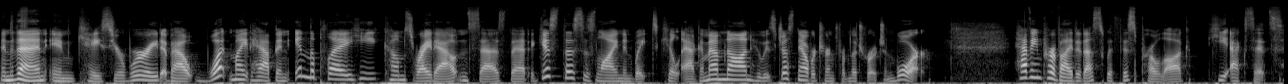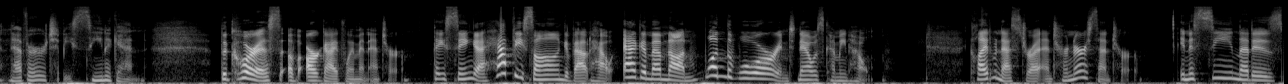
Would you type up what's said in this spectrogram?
And then, in case you're worried about what might happen in the play, he comes right out and says that Aegisthus is lying in wait to kill Agamemnon, who is just now returned from the Trojan War. Having provided us with this prologue, he exits, never to be seen again. The chorus of Argive women enter. They sing a happy song about how Agamemnon won the war and now is coming home. Clytemnestra and her nurse enter in a scene that is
